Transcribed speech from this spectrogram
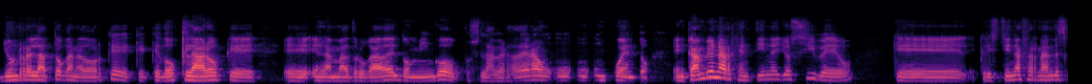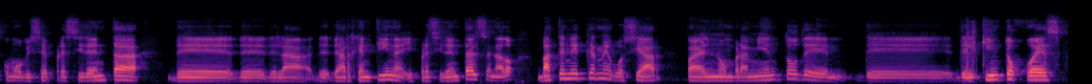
y un relato ganador que, que quedó claro que eh, en la madrugada del domingo, pues la verdad era un, cuento. En cambio, en Argentina yo sí veo que Cristina Fernández como vicepresidenta de, de, Argentina y presidenta del Senado va a tener que negociar para el nombramiento de, del quinto juez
